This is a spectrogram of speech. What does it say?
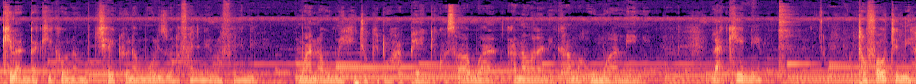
Kila dakika unamcheki unamuuliza unafanya nini? Unafanya nini? Mwanaume hicho kitu hapendi kwa sababu anaona ni kama humwamini. Lakini tofauti ni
